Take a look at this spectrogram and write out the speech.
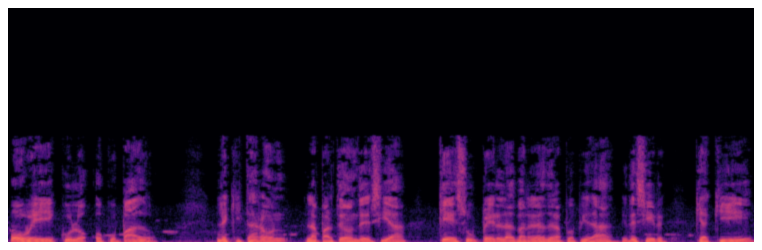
o vehículo ocupado. Le quitaron la parte donde decía que supere las barreras de la propiedad. Es decir, que aquí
